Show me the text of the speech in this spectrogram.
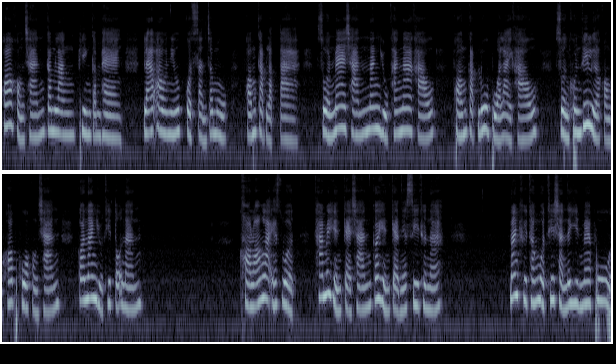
พ่อของฉันกำลังพิงกำแพง แล้วเอานิ้วกดสันจมูก พร้อมกับหลับตา ส่วนแม่ฉันนั่งอยู่ข้างหน้าเขา พร้อมกับลูบหัวไหล่เขา ส่วนคนที่เหลือของครอบครัวของฉัน ก็นั่งอยู่ที่โต๊ะนั้น ขอร้องละเอสเวิร์ด ถ้าไม่เห็นแก่ฉัน ก็เห็นแก่เนสซี่เธอนะ นั่นคือทั้งหมดที่ฉันได้ยินแม่พูด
